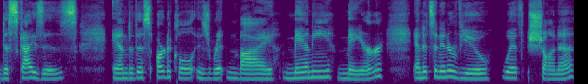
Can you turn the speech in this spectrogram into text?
Disguises. And this article is written by Manny Mayer and it's an interview with Shauna,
